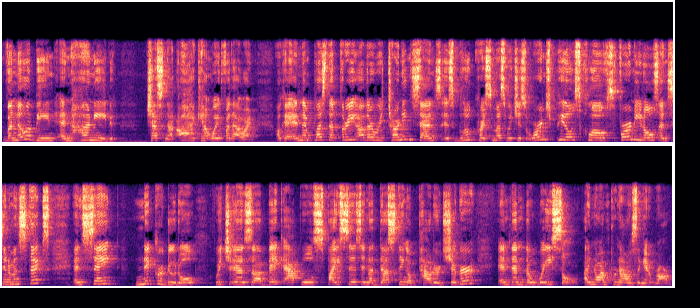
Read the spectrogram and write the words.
vanilla bean, and honeyed chestnut. Oh, I can't wait for that one. Okay, and then plus the three other returning scents is Blue Christmas, which is orange peels, cloves, fir needles, and cinnamon sticks, and Saint Knickerdoodle, which is uh, baked apples, spices, and a dusting of powdered sugar. And then the wassail. I know I'm pronouncing it wrong.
